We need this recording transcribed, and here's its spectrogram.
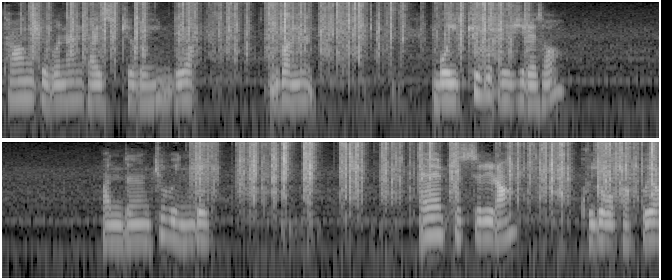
다음 큐브는 다이스 큐브인데요. 이거는 모이 큐브 교실에서 만든 큐브인데 NF3랑 구조가 같고요.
